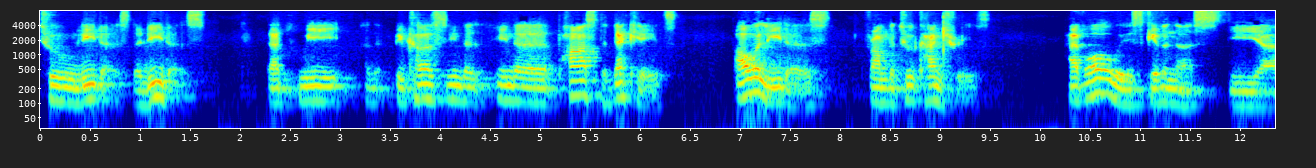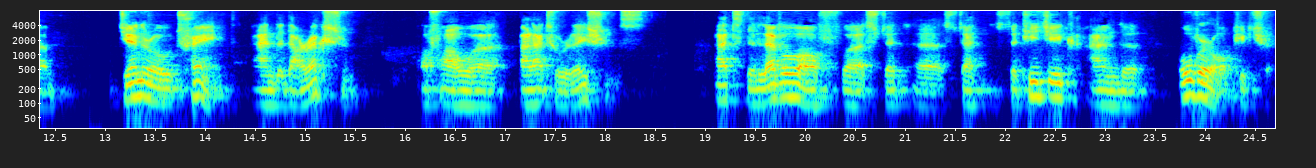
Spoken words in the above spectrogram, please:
two leaders, the leaders, that we, because in the in the past decades, our leaders from the two countries have always given us the uh, general trend and the direction of our bilateral relations at the level of uh, uh, strategic and uh, overall picture.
